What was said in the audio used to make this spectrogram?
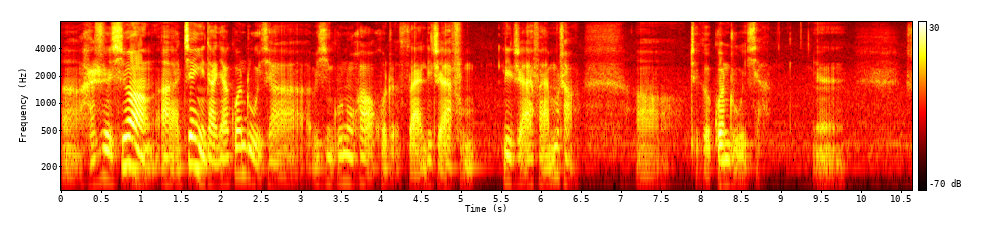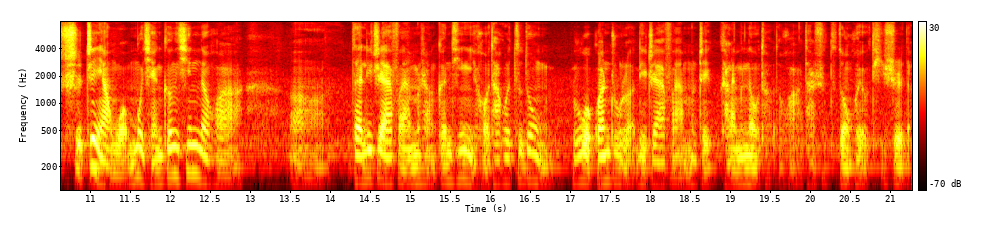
嗯，还是希望啊建议大家关注一下微信公众号或者在荔枝 F 荔枝 FM 上啊这个关注一下，嗯，是这样，我目前更新的话，呃，在荔枝 FM 上更新以后，它会自动，如果关注了荔枝 FM 这个 Climbing Note 的话，它是自动会有提示的。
